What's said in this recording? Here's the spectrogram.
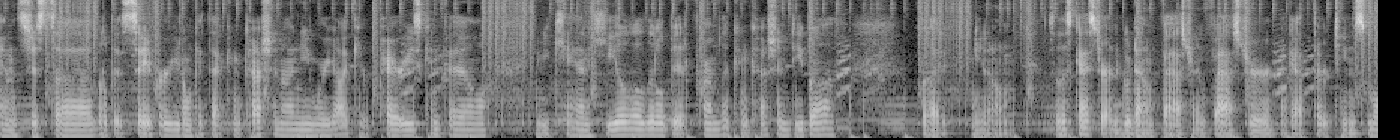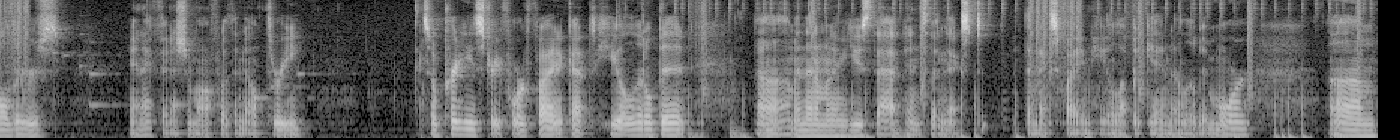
and it's just a little bit safer. You don't get that concussion on you where you like your parries can fail, and you can heal a little bit from the concussion debuff. But you know, so this guy's starting to go down faster and faster. I got 13 smolders, and I finish him off with an L3. So pretty straightforward fight. I got to heal a little bit, um, and then I'm going to use that into the next the next fight and heal up again a little bit more. Um,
